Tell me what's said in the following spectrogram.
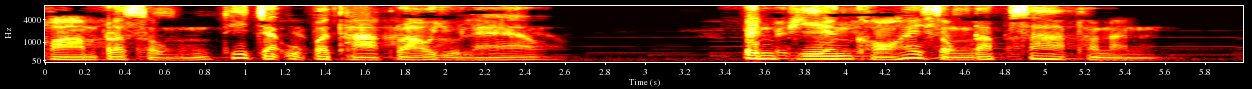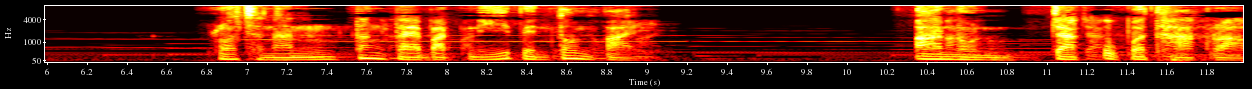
ความประสงค์ที่จะอุปถากเราอยู่แล้ว เป็นเพียงขอให้ทรงรับทราบเท่านั้น เพราะฉะนั้นตั้งแต่บัดนี้เป็นต้นไป อานนท์จากอุปถากเรา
